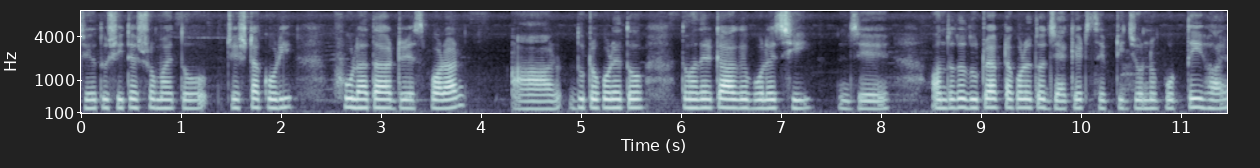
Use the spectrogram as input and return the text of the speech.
যেহেতু শীতের সময়, তো চেষ্টা করি ফুল হাতা ড্রেস পরার। আর দুটো করে তো তোমাদেরকে আগে বলেছি যে, অন্তত দুটো একটা করে তো জ্যাকেট সেফটির জন্য পরতেই হয়।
